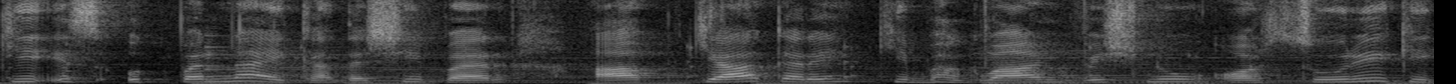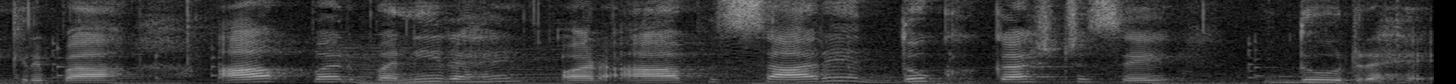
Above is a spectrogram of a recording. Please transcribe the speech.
कि इस उत्पन्ना एकादशी पर आप क्या करें कि भगवान विष्णु और सूर्य की कृपा आप पर बनी रहे और आप सारे दुख कष्ट से दूर रहे।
